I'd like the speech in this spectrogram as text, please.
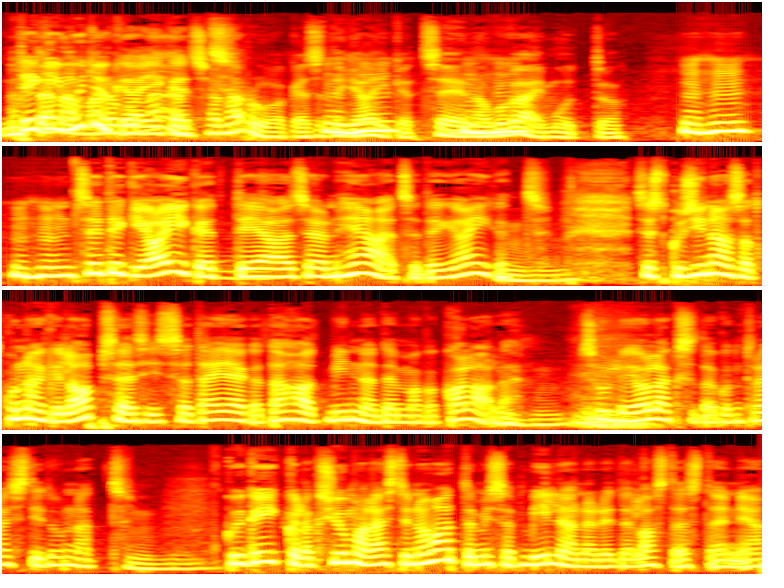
no,. tegi muidugi nagu haiget. saan aru, aga see tegi mm -hmm. haiget, see mm -hmm. nagu ka ei muutu mm. -hmm. see tegi haiget ja see on hea, et see tegi haiget mm. -hmm. sest kui sina saad kunagi lapse, siis sa täiega tahad minna temaga kalale mm. -hmm. sul ei oleks seda kontrastitunnet mm. -hmm. kui kõik oleks jumala hästi, no vaata, mis saab miljonäride lastest on ju.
